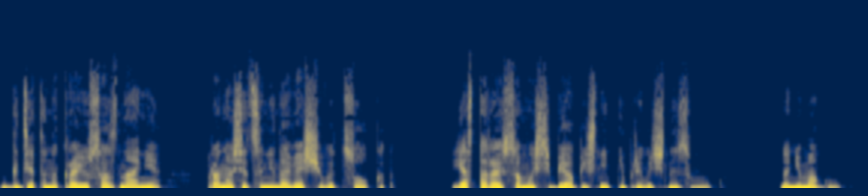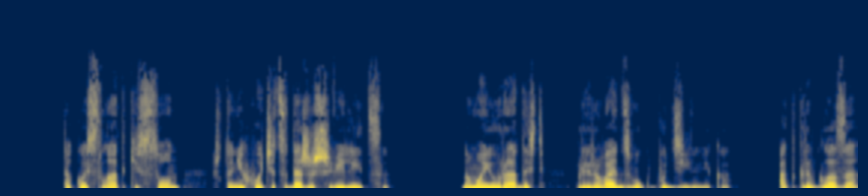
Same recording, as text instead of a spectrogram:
Где-то на краю сознания проносится ненавязчивый цокот. Я стараюсь самой себе объяснить непривычный звук, но не могу. Такой сладкий сон, что не хочется даже шевелиться. Но мою радость прерывает звук будильника. Открыв глаза,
